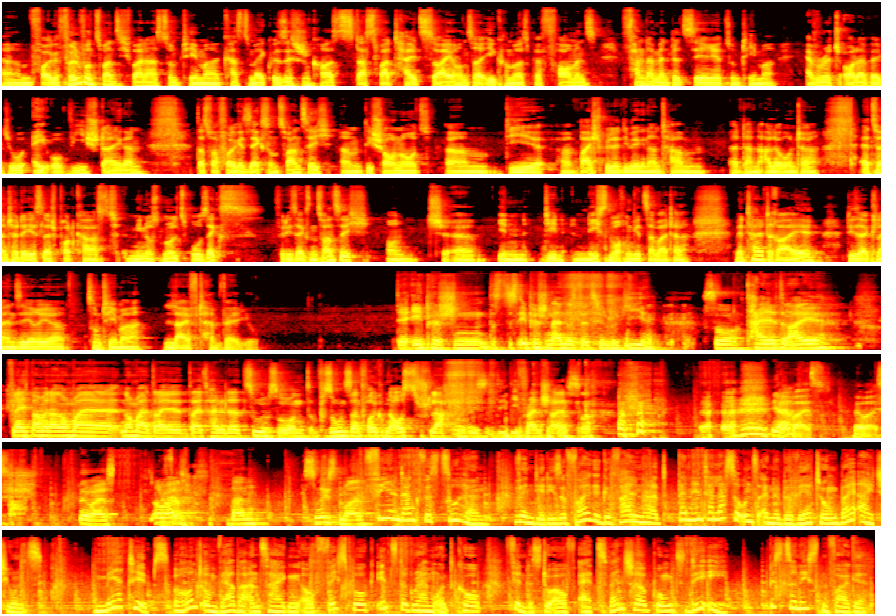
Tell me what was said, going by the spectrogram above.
Ähm, Folge 25 war das zum Thema Customer Acquisition Costs. Das war Teil 2 unserer E-Commerce Performance Fundamentals Serie zum Thema Average Order Value, AOV steigern. Das war Folge 26. Ähm, die Show Notes, ähm, die äh, Beispiele, die wir genannt haben, äh, dann alle unter adventure.de slash podcast minus 026 für die 26 und äh, in den nächsten Wochen geht's dann weiter mit Teil 3 dieser kleinen Serie zum Thema Lifetime Value. Der epischen, des, des epischen Endes der Trilogie. so Teil 3 Vielleicht machen wir da nochmal noch mal drei, drei Teile dazu so und versuchen es dann vollkommen auszuschlachten, die, die, die Franchise. So. ja. Wer weiß. Wer weiß. Wer weiß. Alright, dann bis zum nächsten Mal. Vielen Dank fürs Zuhören. Wenn dir diese Folge gefallen hat, dann hinterlasse uns eine Bewertung bei iTunes. Mehr Tipps rund um Werbeanzeigen auf Facebook, Instagram und Co. findest du auf adventure.de. Bis zur nächsten Folge.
